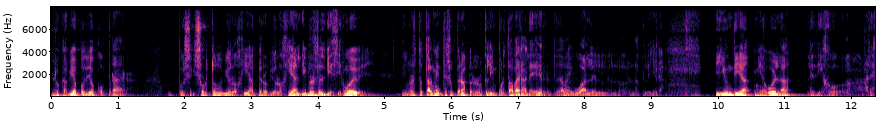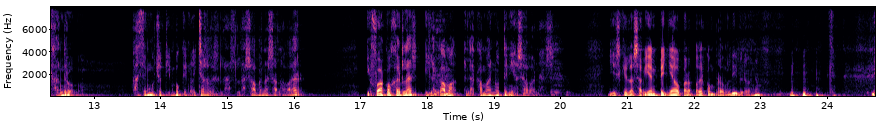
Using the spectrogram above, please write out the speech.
lo que había podido comprar, pues sobre todo biología, pero biología, libros del 19 libros totalmente superados, pero lo que le importaba era leer, le daba igual lo que leyera. Y un día mi abuela le dijo, Alejandro, hace mucho tiempo que no echas las, las, sábanas a lavar. Y fue a cogerlas y la cama, la cama no tenía sábanas. Y es que las había empeñado para poder comprar un libro. ¿no?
